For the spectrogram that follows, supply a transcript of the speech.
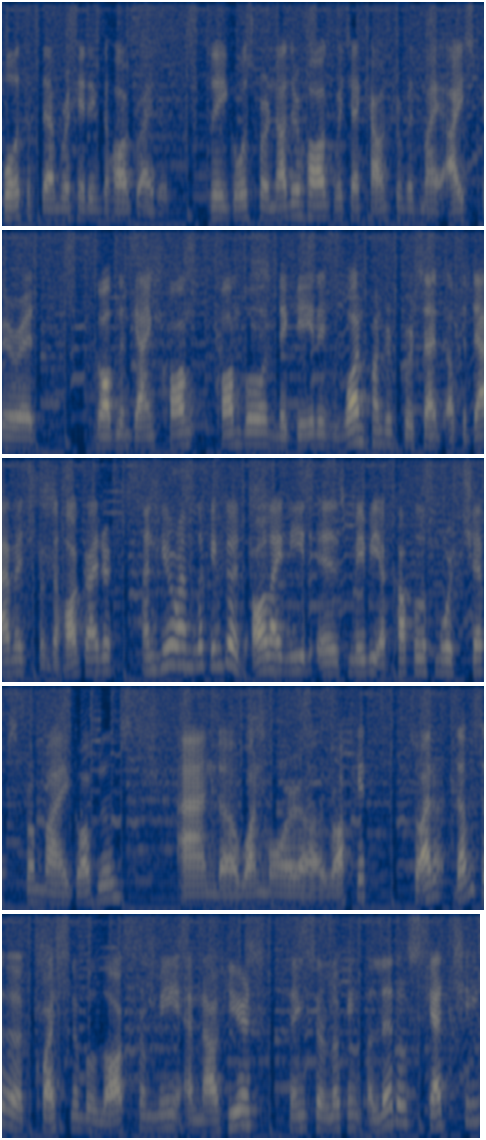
both of them were hitting the hog rider so he goes for another hog which I counter with my ice spirit Goblin Gang com combo negating 100% of the damage from the Hog Rider and here I'm looking good. All I need is maybe a couple of more chips from my Goblins and uh, one more uh, rocket. So I don't, that was a questionable log from me and now here things are looking a little sketchy.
